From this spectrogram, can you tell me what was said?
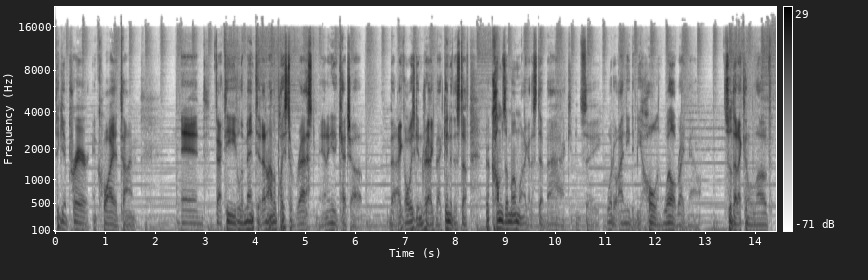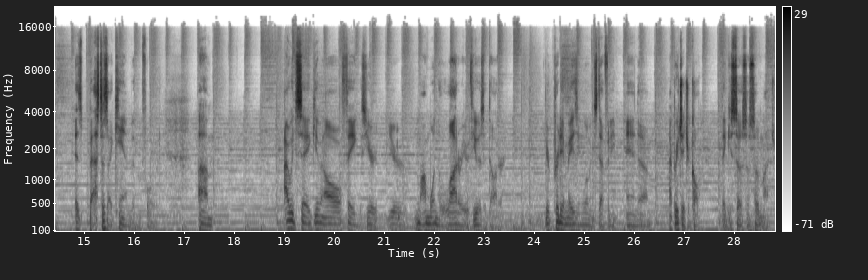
To get prayer and quiet time. And in fact, he lamented, I don't have a place to rest, man. I need to catch up. That I always get dragged back into this stuff. There comes a moment when I got to step back and say, what do I need to be whole and well right now so that I can love as best as I can moving forward? Um, I would say, given all things, your your mom won the lottery with you as a daughter. You're a pretty amazing woman, Stephanie, and um, I appreciate your call. Thank you so so so much.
